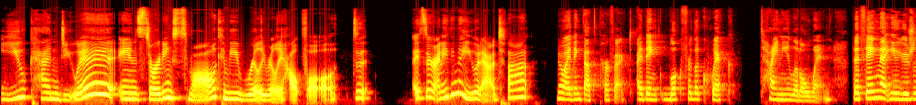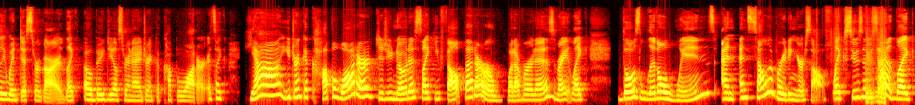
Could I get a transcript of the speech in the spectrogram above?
you can do it and starting small can be really really helpful. Is there anything that you would add to that? No i think that's perfect. I think look for the quick tiny little win. The thing that you usually would disregard, like, oh, big deal, Serena, I drank a cup of water. It's like, yeah, you drank a cup of water. Did you notice like you felt better or whatever it is, right? Like those little wins and and celebrating yourself. Like Susan said, like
